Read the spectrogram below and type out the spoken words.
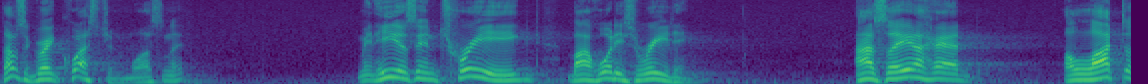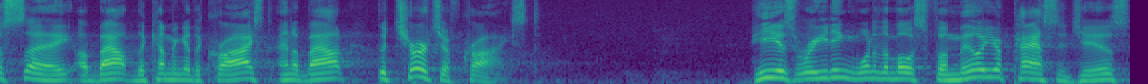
That was a great question, wasn't it? I mean, he is intrigued by what he's reading. Isaiah had a lot to say about the coming of the Christ and about the church of Christ. He is reading one of the most familiar passages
